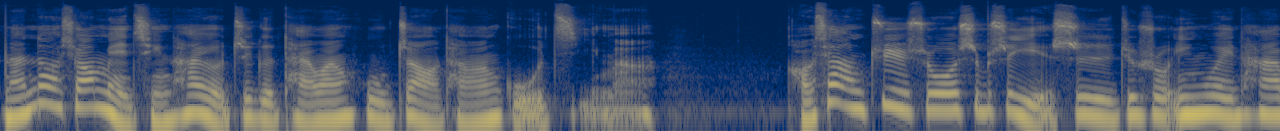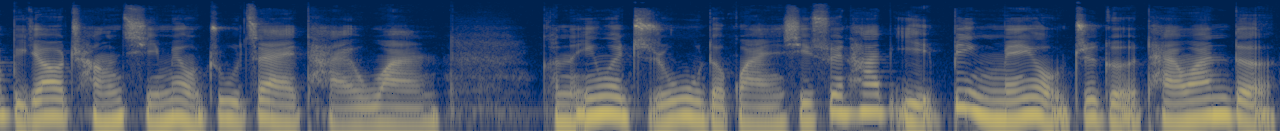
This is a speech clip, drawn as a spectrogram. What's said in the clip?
难道萧美琴她有这个台湾护照、台湾国籍吗？好像据说是不是也是，就说，因为他比较长期没有住在台湾，可能因为职务的关系，所以他也并没有这个台湾的，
